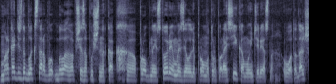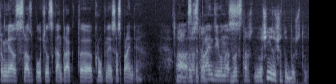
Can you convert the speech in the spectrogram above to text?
Марка одежды Black Star была вообще запущена как э, пробная история. Мы сделали промо-тур по России, кому интересно. Вот. А дальше у меня сразу получился контракт э, крупный со Спранди. А, то со Спранди у нас... Black Star вообще не существует больше, что ли?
